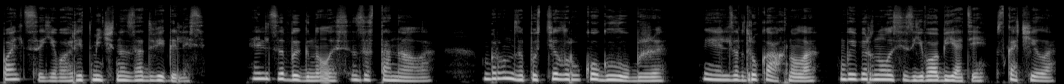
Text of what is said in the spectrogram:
Пальцы его ритмично задвигались. Эльза выгнулась, застонала. Брун запустил руку глубже, и Эльза вдруг ахнула, вывернулась из его объятий, вскочила.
